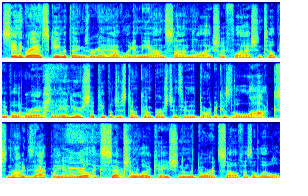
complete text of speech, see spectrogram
See, in the grand scheme of things, we're going to have like a neon sign that'll actually flash and tell people that we're actually in here so people just don't come bursting through the door because the lock's not exactly in a real exceptional location and the door itself is a little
